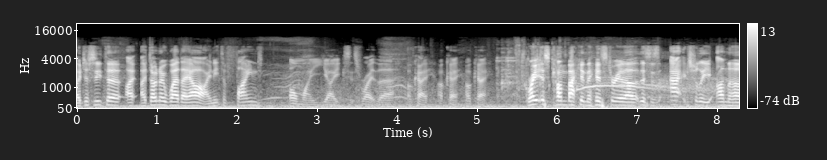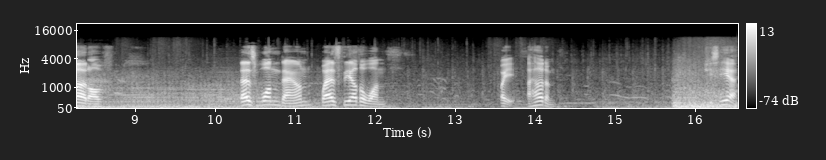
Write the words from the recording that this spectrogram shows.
I just need to... I, I don't know where they are. I need to find... Oh my yikes, it's right there. Okay, okay, okay. Greatest comeback in the history of that. This is actually unheard of. There's one down. Where's the other one? Wait, I heard him. She's here.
